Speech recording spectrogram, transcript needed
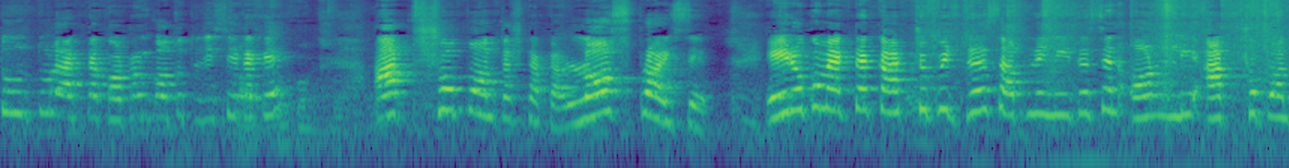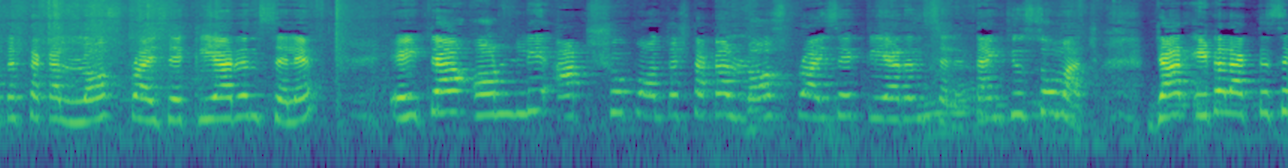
তুল তুলা একটা কটন কততে দিছি এটাকে? আটশো পঞ্চাশ টাকা লস প্রাইসে এইরকম একটা কাটচুপির ড্রেস আপনি নিতেছেন অনলি আটশো পঞ্চাশ টাকা লস প্রাইসে ক্লিয়ারেন্স সেলে এইটা অনলি আটশো পঞ্চাশ টাকা লস প্রাইসে ক্লিয়ারেন্স সেলে থ্যাংক ইউ সো মাচ যার এটা লাগতেছে,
